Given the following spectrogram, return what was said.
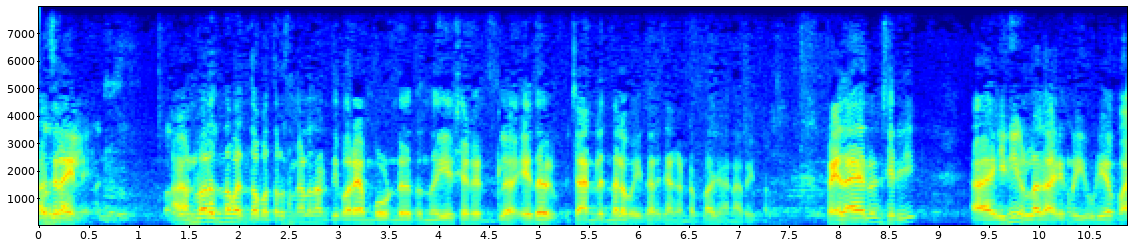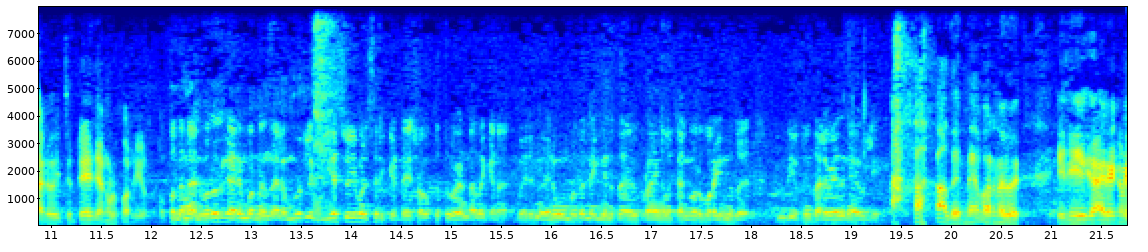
മനസ്സിലായില്ലേ? അൻവർ ഇന്ന് എന്തോ പത്രസമ്മേളനം നടത്തി പറയാൻ പോകുന്നുണ്ട് എന്ന് ഏഷ്യാനെറ്റിൽ ഏത് ചാനൽ ഇന്നലെ വൈകുന്നേരം ഞാൻ കണ്ടപ്പോഴാണ് ഞാൻ അറിയുന്നത്. അപ്പോൾ ഏതായാലും ശരി ഇനിയുള്ള കാര്യങ്ങൾ യു ഡി എഫ് ആലോചിച്ചിട്ടേ ഞങ്ങൾ പറയുള്ളൂ അപ്പം തന്നെ അൻവർ ഒരു കാര്യം പറഞ്ഞത് നിലമ്പൂരിൽ ബി എസ് വൈ മത്സരിക്കട്ടെ ഷൗക്കത്ത് വേണ്ടെന്നൊക്കെയാണ്. വരുന്നതിന് മുമ്പ് തന്നെ ഇങ്ങനത്തെ അഭിപ്രായങ്ങളൊക്കെ അൻവർ പറയുന്നത് യു ഡി എഫിന് തലവേദനയാവില്ലേ? അതെന്നെ പറഞ്ഞത്. ഇനി ഈ കാര്യങ്ങൾ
